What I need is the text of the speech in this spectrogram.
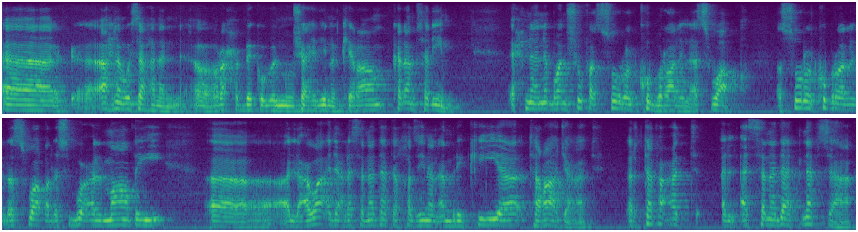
آه، أهلا وسهلا. أرحب بكم بالمشاهدين الكرام. كلام سليم. إحنا نبغى نشوف الصورة الكبرى للأسواق. الصورة الكبرى للأسواق الأسبوع الماضي آه، العوائد على سندات الخزينة الأمريكية تراجعت. ارتفعت السندات نفسها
